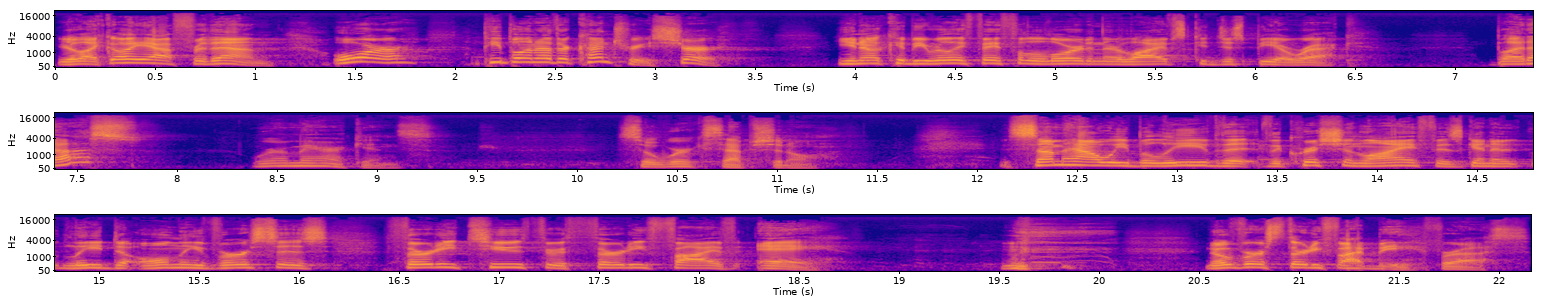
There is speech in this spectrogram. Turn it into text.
You're like, oh yeah, for them. Or people in other countries, sure. You know, could be really faithful to the Lord and their lives could just be a wreck. But us, we're Americans. So we're exceptional. Somehow we believe that the Christian life is going to lead to only verses 32 through 35a. No verse 35b for us.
